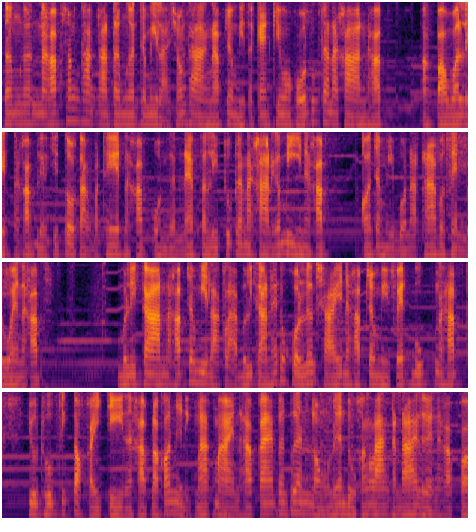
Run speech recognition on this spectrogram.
เติมเงินนะครับ ช่องทางการเติมเงินจะมีหลายช่องทางนะครับ จะมีสแกน QR Code ทุกธนาคารนะครับอ่างเปาวอลเล็ตนะครับเหรียญคริปโตต่างประเทศนะครับโอนเงินแนบสลิปทุกธนาคารก็มีนะครับ ก็จะมีโบนัส 5%ด้วยนะครับบริการนะครับจะมีหลากหลายบริการให้ทุกคนเลือกใช้นะครับ จะมี Facebook นะครับ YouTube TikTok IG นะครับ แล้วก็อื่นอีกมากมายนะครับ ก็ให้เพื่อนๆ ลองเลื่อนดูข้างล่างกันได้เลยนะครับ ก็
